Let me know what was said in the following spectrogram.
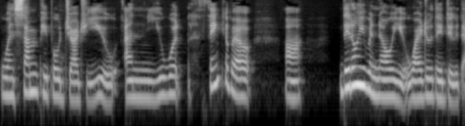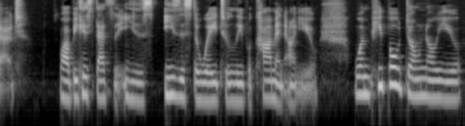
when some people judge you, and you would think about, uh, they don't even know you. Why do they do that? Well, because that's the easiest, easiest way to leave a comment on you. When people don't know you,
